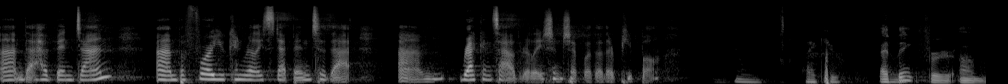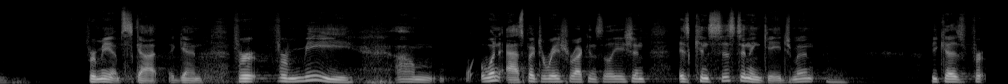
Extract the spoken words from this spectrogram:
um, that have been done um, before you can really step into that um, reconciled relationship with other people. Mm, thank you. I think for um, for me, I'm Scott again. For for me, um, one aspect of racial reconciliation is consistent engagement. Mm. Because for,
